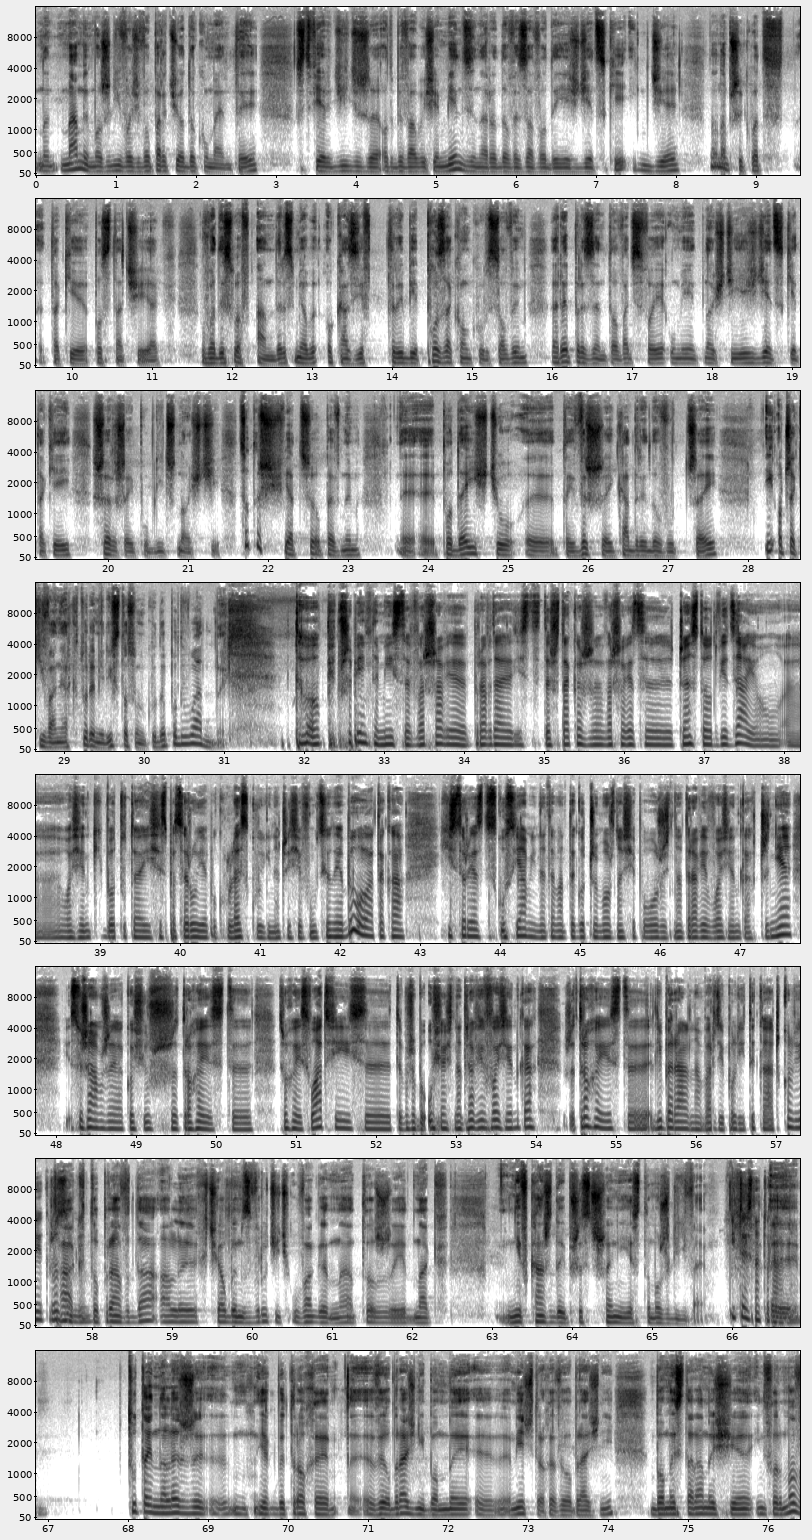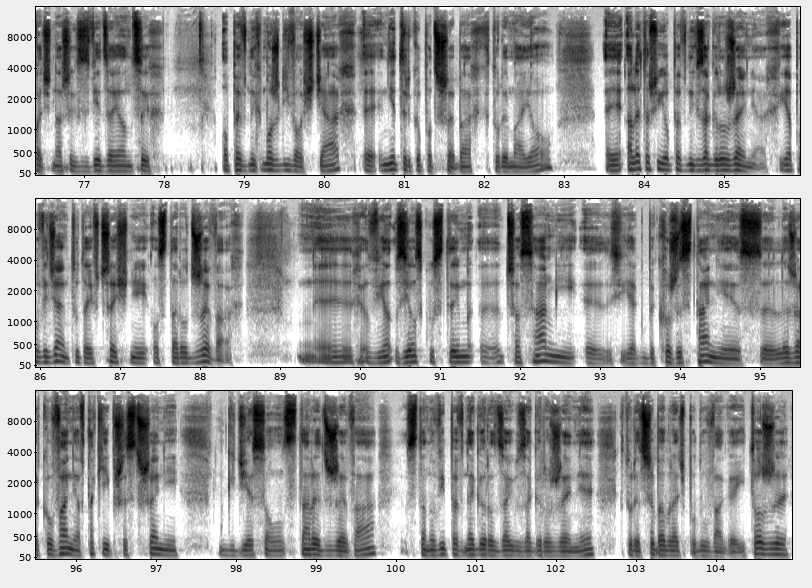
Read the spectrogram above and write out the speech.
no, mamy możliwość w oparciu o dokumenty stwierdzić, że odbywały się międzynarodowe zawody jeździeckie i gdzie no, na przykład takie postacie jak Władysław Anders miały okazję w trybie pozakonkursowym reprezentować swoje umiejętności jeździeckie takiej szerszej publiczności, co też świadczy o pewnym e, e, podejściu tej wyższej kadry dowódczej, i oczekiwaniach, które mieli w stosunku do podwładnych. To przepiękne miejsce w Warszawie. Prawda jest też taka, że warszawiacy często odwiedzają e, łazienki, bo tutaj się spaceruje po królesku i inaczej się funkcjonuje. Była taka historia z dyskusjami na temat tego, czy można się położyć na trawie w łazienkach, czy nie. Słyszałam, że jakoś już trochę jest, e, trochę jest łatwiej z tym, żeby usiąść na trawie w łazienkach, że trochę jest e, liberalna bardziej polityka, aczkolwiek rozumiem. Tak, to prawda, ale chciałbym zwrócić uwagę na to, że jednak nie w każdej przestrzeni jest to możliwe. I to jest naturalne. E, tutaj należy e, jakby trochę e, wyobraźni, bo my, mieć trochę wyobraźni, bo my staramy się informować naszych zwiedzających o pewnych możliwościach, nie tylko potrzebach, które mają, ale też i o pewnych zagrożeniach. Ja powiedziałem tutaj wcześniej o starodrzewach. W związku z tym e, czasami e, jakby korzystanie z leżakowania w takiej przestrzeni, gdzie są stare drzewa, stanowi pewnego rodzaju zagrożenie, które trzeba brać pod uwagę. I to, że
